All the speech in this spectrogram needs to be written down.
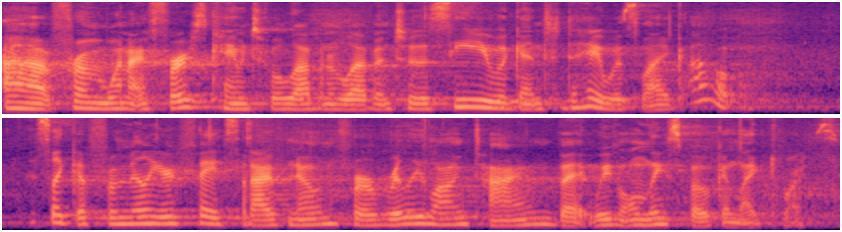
uh, from when I first came to 1111 to see you again today was like, oh, it's like a familiar face that I've known for a really long time, but we've only spoken like twice.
